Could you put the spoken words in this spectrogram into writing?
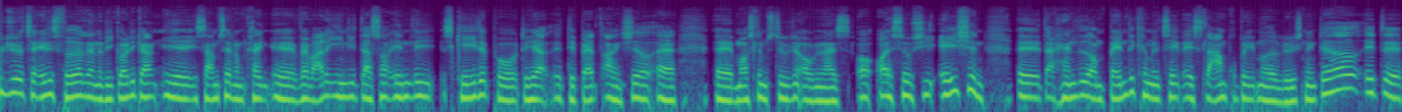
Du lytter til Alice Fæderland, og vi er godt i gang øh, i samtalen omkring, øh, hvad var det egentlig, der så endelig skete på det her øh, debat arrangeret af øh, Muslim Student Organization og Association, øh, der handlede om bandekriminalitet af islamproblemet og løsning. Det havde et, øh,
